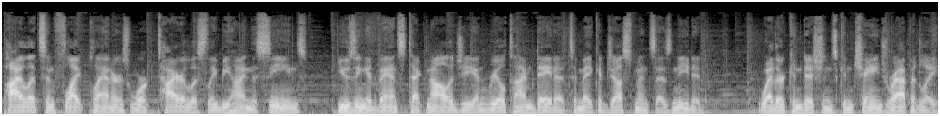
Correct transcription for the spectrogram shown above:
Pilots and flight planners work tirelessly behind the scenes, using advanced technology and real-time data to make adjustments as needed. Weather conditions can change rapidly,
